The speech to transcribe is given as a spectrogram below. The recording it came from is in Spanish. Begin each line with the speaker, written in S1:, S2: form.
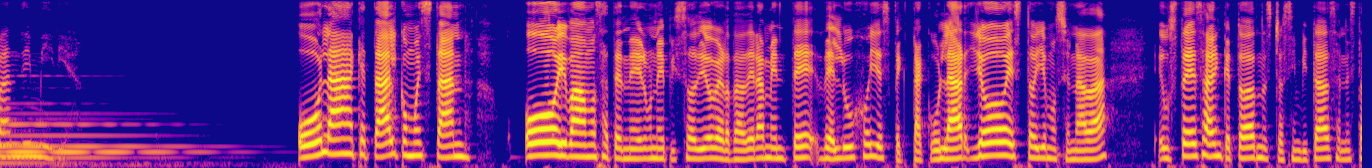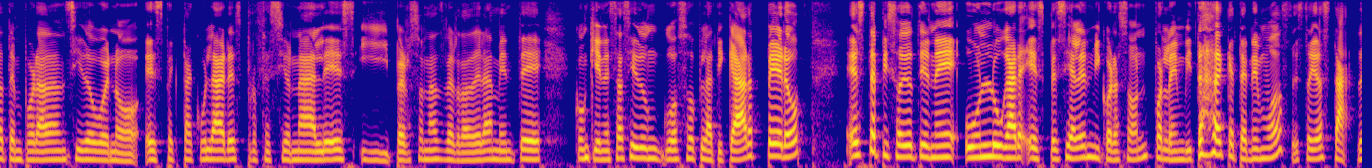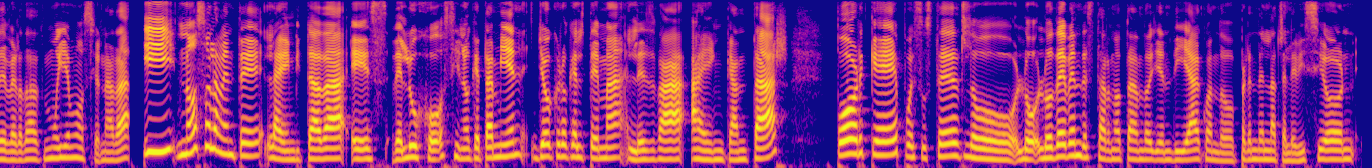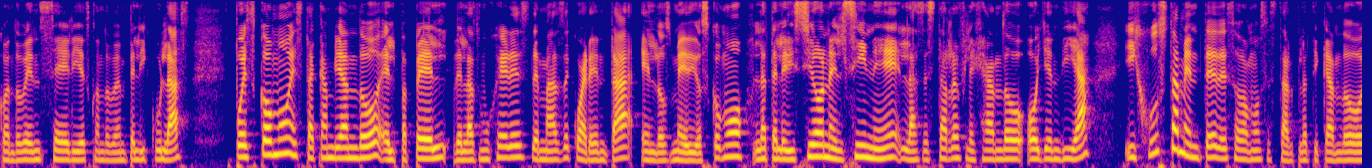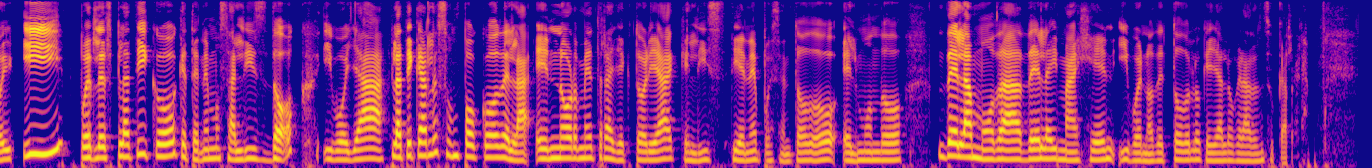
S1: Media.
S2: Hola, ¿qué tal? ¿Cómo están? Hoy vamos a tener un episodio verdaderamente de lujo y espectacular. Yo estoy emocionada Ustedes saben que todas nuestras invitadas en esta temporada han sido, bueno, espectaculares, profesionales y personas verdaderamente con quienes ha sido un gozo platicar, pero este episodio tiene un lugar especial en mi corazón por la invitada que tenemos. Estoy hasta de verdad muy emocionada. Y no solamente la invitada es de lujo, sino que también yo creo que el tema les va a encantar porque pues ustedes lo, lo, deben de estar notando hoy en día cuando prenden la televisión, cuando ven series, cuando ven películas, pues cómo está cambiando el papel de las mujeres de más de 40 en los medios, cómo la televisión, el cine las está reflejando hoy en día y justamente de eso vamos a estar platicando hoy. Y pues les platico que tenemos a Liz Doc y voy a platicarles un poco de la enorme trayectoria que Liz tiene pues en todo el mundo de la moda, de la imagen y bueno, de todo lo que ella ha logrado en su carrera.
